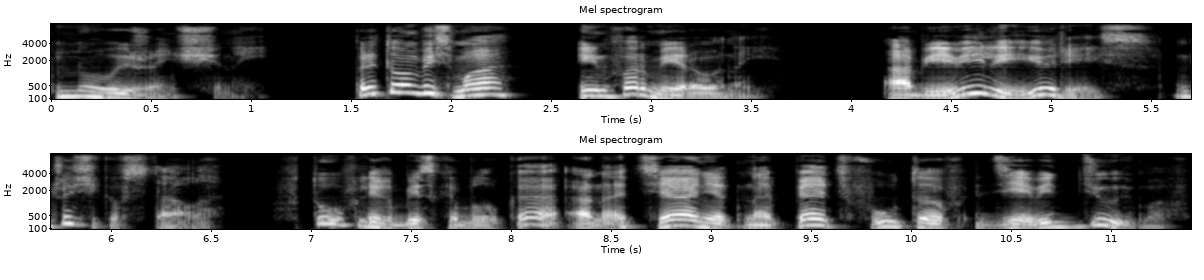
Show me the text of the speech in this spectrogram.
новой женщиной, притом весьма информированной. Объявили ее рейс, Джессика встала. В туфлях без каблука она тянет на 5 футов 9 дюймов.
